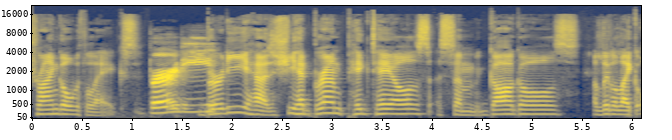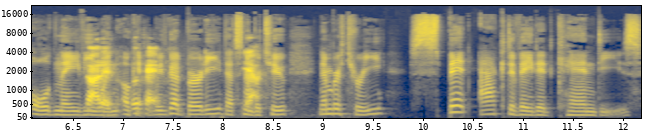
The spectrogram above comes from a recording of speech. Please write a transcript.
triangle with legs. Birdie. Birdie has she had brown pigtails, some goggles, a little like old navy. Got it. okay, Okay. we've got Birdie. That's Yeah. number two. Number three, spit activated candies.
